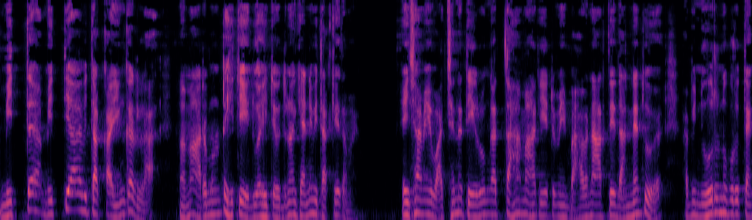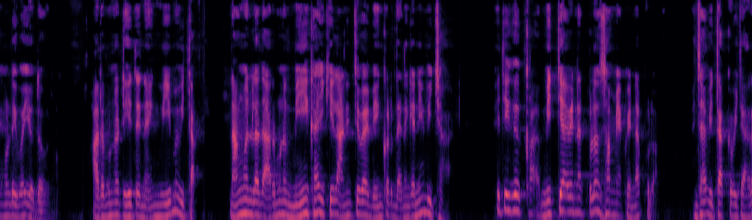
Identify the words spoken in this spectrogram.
මිත්‍යා මිත්‍යා විතක්ක අයින් කරලා මම අරමුණට හිතේ දුව හිතේ යොදනවා කියන්නේ විතක්කේ තමයි. ඒ නිසා මේ වචන තේරුම් ගත්තාම හරියට මේ භාවනාර්ථය දන්නේ නැතුව අපි නూరు නුපුරු තැන්වල ඉව යොදවනවා. අරමුණට හිත නැංවීම විතක්. නංවනලද අරමුණ මේකයි කියලා අනිත්‍යවයි වෙන්කොට දැනගැනීම ਵਿਚාරය. ඒක මිත්‍යා වෙන්නත් පුළුවන් සම්‍යක් වෙන්නත් පුළුවන්. එනිසා විතක්ක ਵਿਚාර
